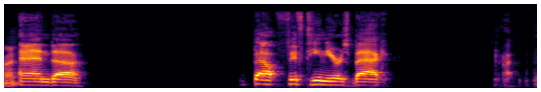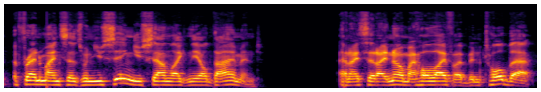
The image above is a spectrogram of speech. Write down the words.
Right. And uh, about 15 years back, a friend of mine says, "When you sing, you sound like Neil Diamond." And I said, "I know. My whole life, I've been told that."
